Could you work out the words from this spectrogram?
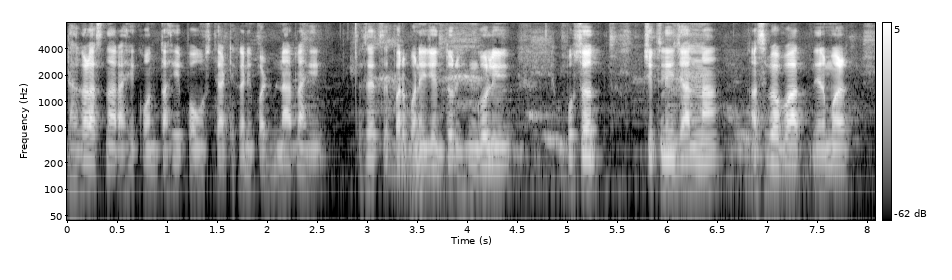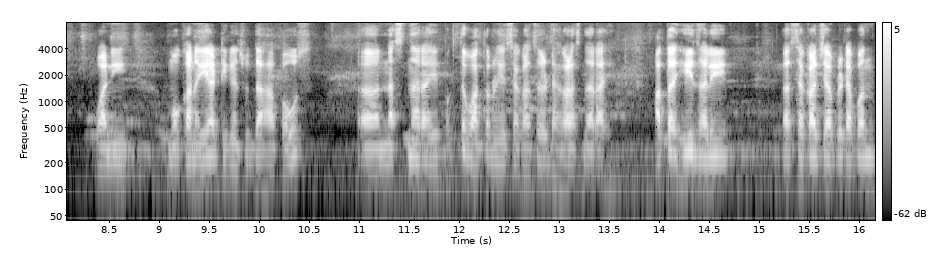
ढगाळ असणार आहे. कोणताही पाऊस त्या ठिकाणी पडणार नाही. तसेच परभणी जिंतूर हिंगोली पुसद चिखली जालना आसिफाबाद निर्मळ वाणी मोकाना या ठिकाणीसुद्धा हा पाऊस नसणार आहे. फक्त वातावरण हे सकाळचं ढगाळ असणार आहे. आता ही झाली सकाळची अपडेट आपण.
